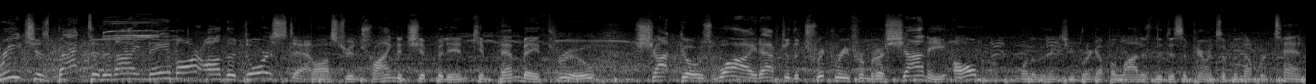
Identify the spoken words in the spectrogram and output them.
reaches back to deny Neymar on the doorstep. Austrian trying to chip it in. Kimpembe through. Shot goes wide after the trickery from Rashani. All one of the things you bring up a lot is the disappearance of the number 10.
